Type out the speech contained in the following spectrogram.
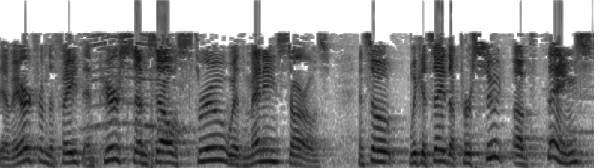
They have erred from the faith and pierced themselves through with many sorrows. And so we could say the pursuit of things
